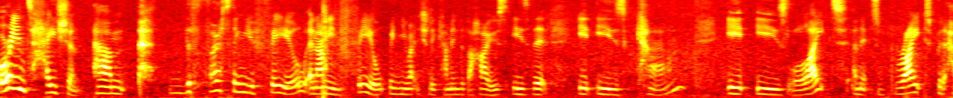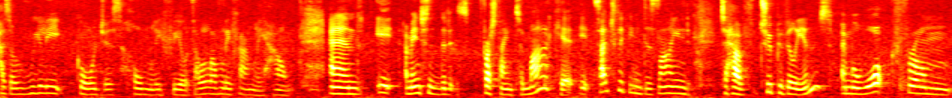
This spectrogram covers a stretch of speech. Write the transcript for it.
orientation. Um, the first thing you feel, and I mean feel when you actually come into the house, is that it is calm, it is light, and it's bright, but it has a really gorgeous, homely feel. It's a lovely family home. And it, I mentioned that it's first time to market. It's actually been designed to have two pavilions, and we'll walk from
